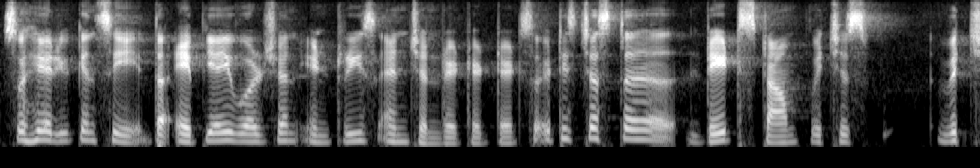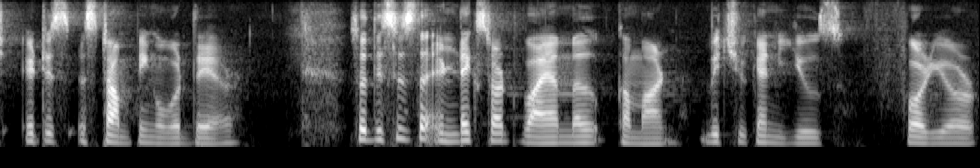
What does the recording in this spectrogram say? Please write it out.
So here you can see the API version entries and generated date. So it is just a date stamp which is which it is stamping over there. So this is the index.yml command which you can use for your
